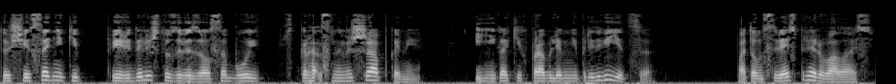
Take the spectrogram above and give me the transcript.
Тощие всадники передали, что завязался бой с красными шапками, и никаких проблем не предвидится. Потом связь прервалась.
